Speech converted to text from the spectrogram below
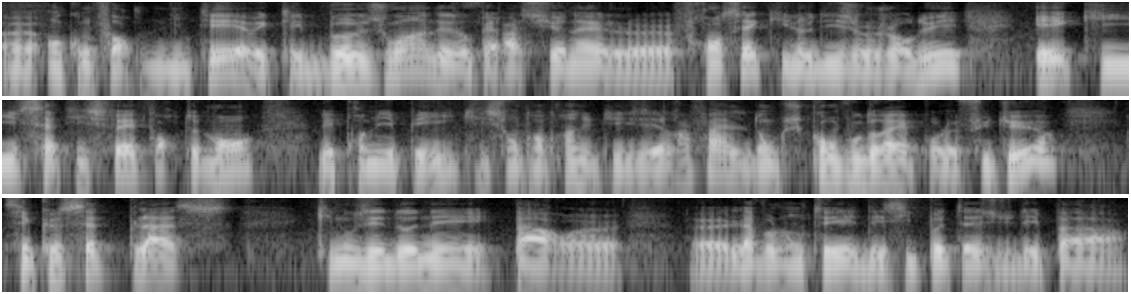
euh, en conformité avec les besoins des opérationnels euh, français qui le disent aujourd'hui et qui satisfait fortement les premiers pays qui sont en train d'utiliser le Rafale. Donc ce qu'on voudrait pour le futur, c'est que cette place qui nous est donnée par euh, la volonté des hypothèses du départ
